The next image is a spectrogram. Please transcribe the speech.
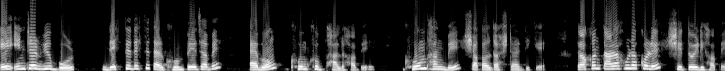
এই ইন্টারভিউ বোর্ড দেখতে দেখতে তার ঘুম পেয়ে যাবে এবং ঘুম খুব ভালো হবে। ঘুম ভাঙবে সকাল দশটার দিকে। তখন তাড়াহুড়া করে সে তৈরি হবে।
